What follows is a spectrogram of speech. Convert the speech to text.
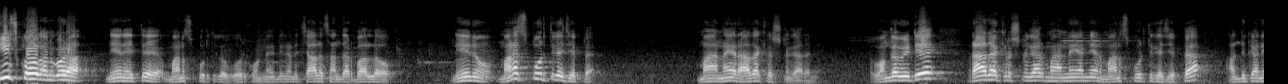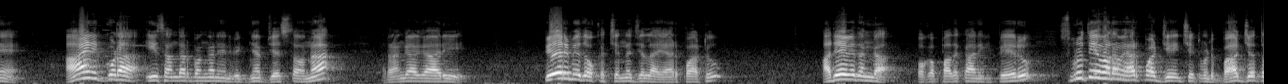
తీసుకోవాలని కూడా నేనైతే మనస్ఫూర్తిగా కోరుకుంటున్నాను. ఎందుకంటే చాలా సందర్భాల్లో నేను మనస్ఫూర్తిగా చెప్పా మా అన్నయ్య రాధాకృష్ణ గారని. వంగవీటి రాధాకృష్ణ గారు మా అన్నయ్యని నేను మనస్ఫూర్తిగా చెప్పా. అందుకనే ఆయనకు కూడా ఈ సందర్భంగా నేను విజ్ఞప్తి చేస్తూ ఉన్నా. రంగా గారి పేరు మీద ఒక చిన్న జిల్లా ఏర్పాటు. అదేవిధంగా ఒక పథకానికి పేరు. స్మృతివనం ఏర్పాటు చేయించేటువంటి బాధ్యత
